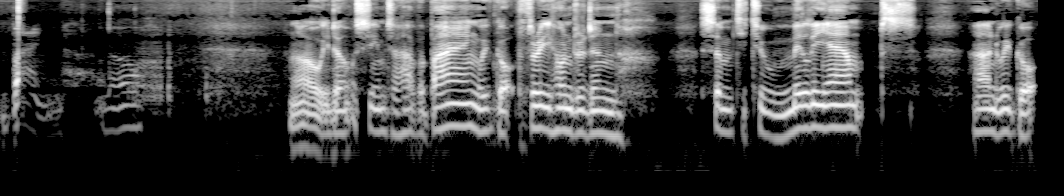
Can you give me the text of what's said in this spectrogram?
Bang. No. No, we don't seem to have a bang. We've got 372 milliamps and we've got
